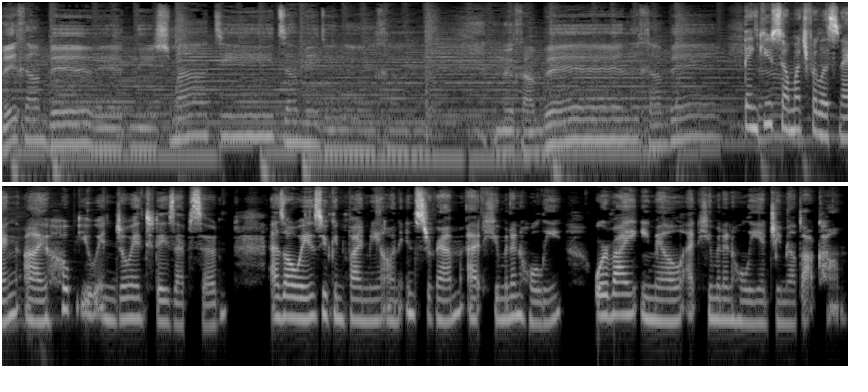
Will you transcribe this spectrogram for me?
מחבר את נשמתי תמיד אליך מחבר, לחבר Thank you so much for listening. I hope you enjoyed today's episode. As always, you can find me on Instagram at human and holy or via email at humanandholy at gmail.com.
